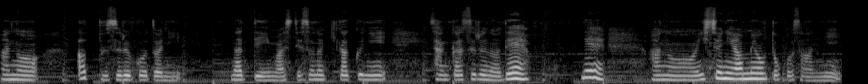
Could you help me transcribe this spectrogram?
あの、アップすることになっていまして、その企画に参加するので、で、あの、一緒に雨男さんに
